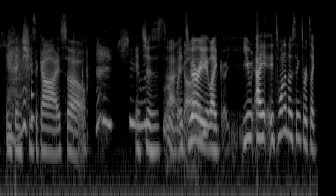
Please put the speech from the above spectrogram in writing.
he thinks she's a guy. So it's just oh uh, it's God. very like you. I it's one of those things where it's like.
